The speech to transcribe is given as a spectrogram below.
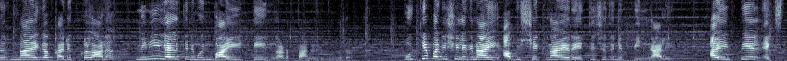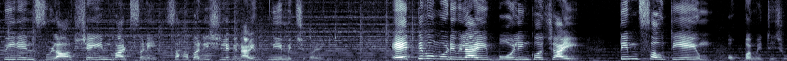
നിർണായക കരുക്കളാണ് മിനി ലലത്തിന് മുൻപായി ടീം നടത്താനൊരുങ്ങുന്നത് മുഖ്യ പരിശീലകനായി അഭിഷേക് നായർ എത്തിച്ചതിന് പിന്നാലെ ഐ പി എൽ എക്സ്പീരിയൻസ് ഉള്ള ഷെയ്ൻ വാട്സണെ സഹപരിശീലകനായും നിയമിച്ചു കഴിഞ്ഞു. ഏറ്റവും ഒടുവിലായി ബോളിംഗ് കോച്ചായി ടിം സൗത്തിയെയും ഒപ്പമെത്തിച്ചു.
